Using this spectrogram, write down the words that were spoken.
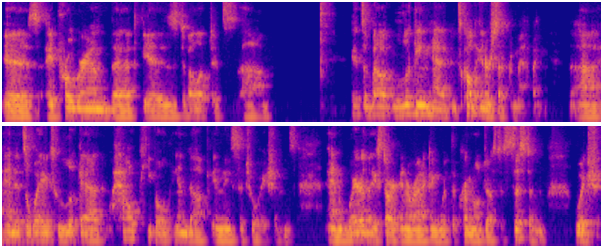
is a program that is developed. It's um, it's about looking at it's called intercept mapping, uh, and it's a way to look at how people end up in these situations and where they start interacting with the criminal justice system, which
